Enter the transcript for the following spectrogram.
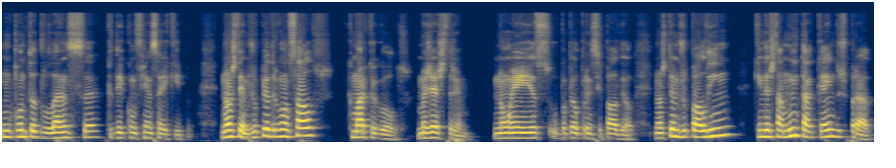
um ponta de lança que dê confiança à equipa. Nós temos o Pedro Gonçalves, que marca golos, mas é extremo. Não é esse o papel principal dele. Nós temos o Paulinho, que ainda está muito aquém do esperado.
